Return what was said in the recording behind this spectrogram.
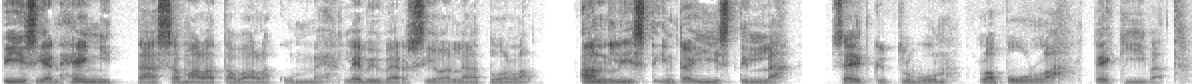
biisien hengittää samalla tavalla kuin ne levyversioilla ja tuolla Unleashed in the Eastillä – 70-luvun lopulla tekivät.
